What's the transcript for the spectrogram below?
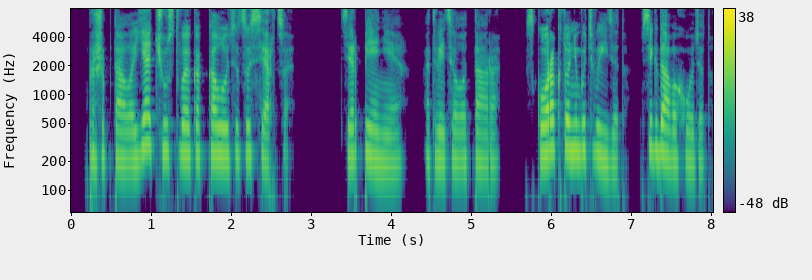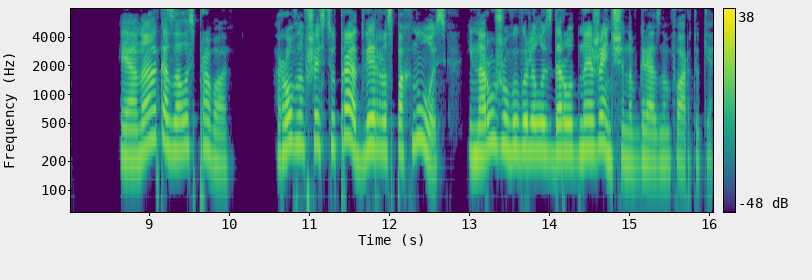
— прошептала я, чувствуя, как колотится сердце. «Терпение», — ответила Тара. «Скоро кто-нибудь выйдет. Всегда выходят». И она оказалась права. Ровно в шесть утра дверь распахнулась, и наружу вывалилась дородная женщина в грязном фартуке.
